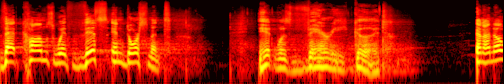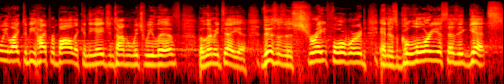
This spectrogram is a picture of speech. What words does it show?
that comes with this endorsement it was very good. And I know we like to be hyperbolic in the age and time in which we live, but let me tell you, this is as straightforward and as glorious as it gets.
